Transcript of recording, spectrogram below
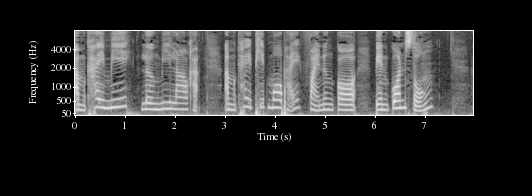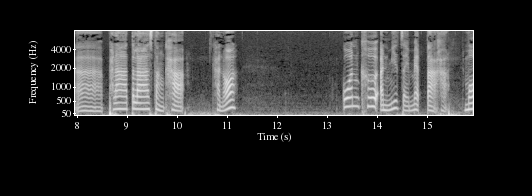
อ่ำไข่มีเลิงมีลาวค่ะอ่ำไข่พิษหม้อไผฝ่ายหนึ่งก็เป็นก้นสงอ่าพลาตลาสังขะค่ะเนาะก้นคืออันมีใจแมตตาค่ะ หมอ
